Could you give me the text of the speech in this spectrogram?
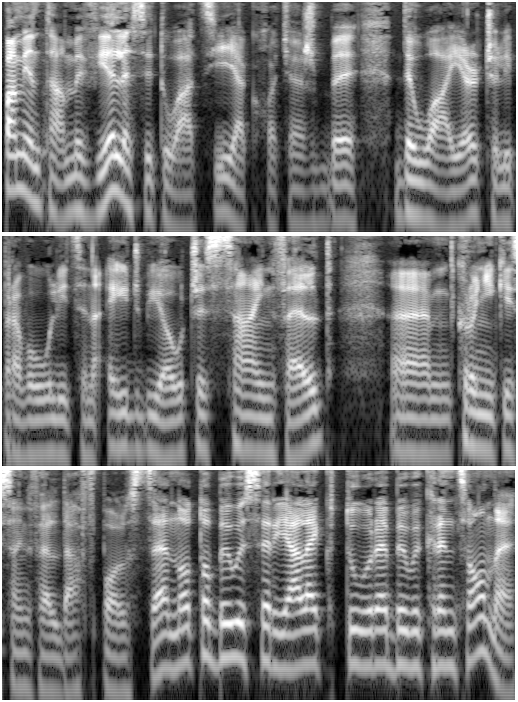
pamiętamy wiele sytuacji, jak chociażby The Wire, czyli Prawo ulicy na HBO, czy Seinfeld, Kroniki Seinfelda w Polsce. No to były seriale, które były kręcone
